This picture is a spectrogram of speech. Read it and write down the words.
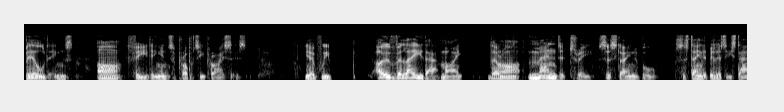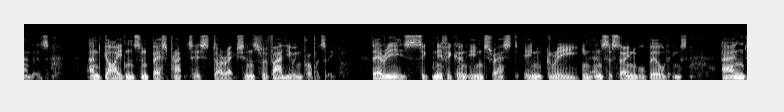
buildings are feeding into property prices. You know, if we overlay that, Mike, there are mandatory sustainable sustainability standards and guidance and best practice directions for valuing property. There is significant interest in green and sustainable buildings, and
